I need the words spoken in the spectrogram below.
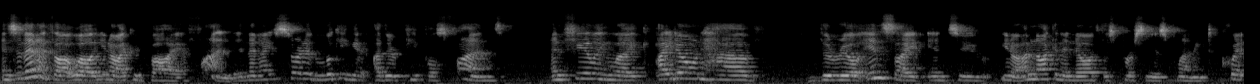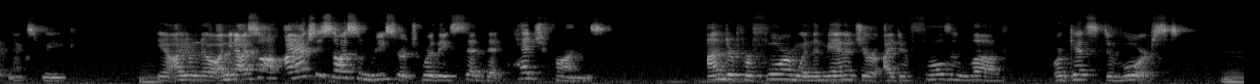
And so then I thought, well, you know, I could buy a fund. And then I started looking at other people's funds and feeling like I don't have the real insight into, you know, I'm not going to know if this person is planning to quit next week. Mm. Yeah, I don't know. I mean, I saw, I actually saw some research where they said that hedge funds underperform when the manager either falls in love or gets divorced. Mm.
